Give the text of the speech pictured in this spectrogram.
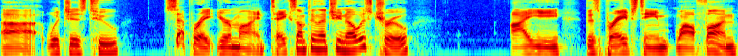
uh, which is to separate your mind. Take something that you know is true, i.e., this Braves team, while fun,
